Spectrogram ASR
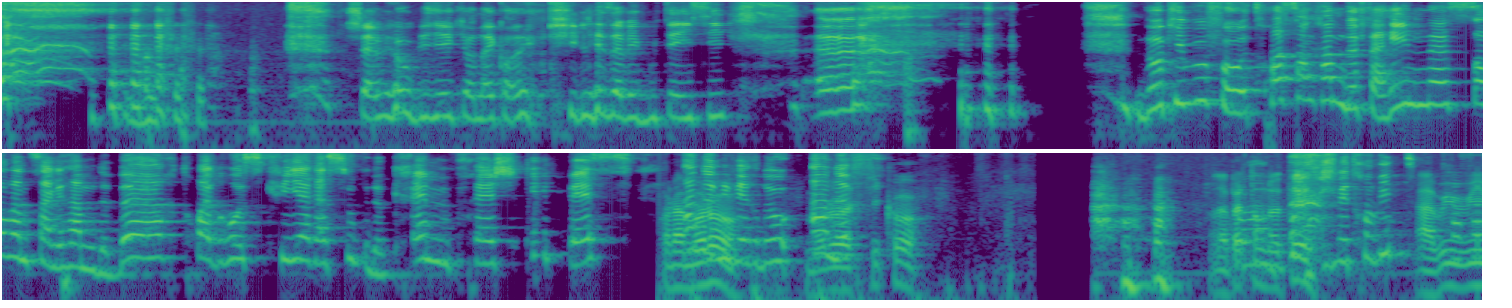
J'avais oublié qu'il y en a qui les avaient goûtés ici. Euh, Donc, il vous faut 300 g de farine, 125 g de beurre, 3 grosses cuillères à soupe de crème fraîche épaisse, un demi-verre d'eau, un œuf. On n'a pas le temps de noter. Je vais trop vite. Ah oui, oui.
